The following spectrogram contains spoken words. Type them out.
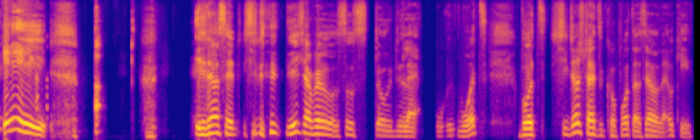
hey, ah. he now said the HR person was so stoned, like "Wh- what? But she just tried to comport herself, like okay,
